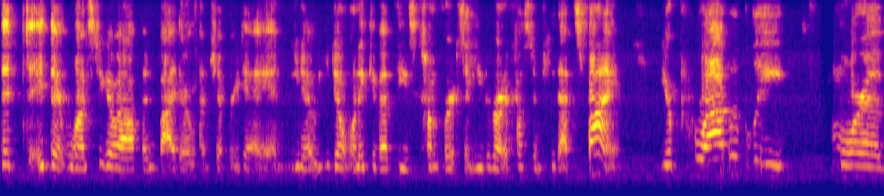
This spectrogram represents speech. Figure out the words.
that that wants to go out and buy their lunch every day, and you know, you don't want to give up these comforts that you've grown accustomed to. That's fine. You're probably more of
